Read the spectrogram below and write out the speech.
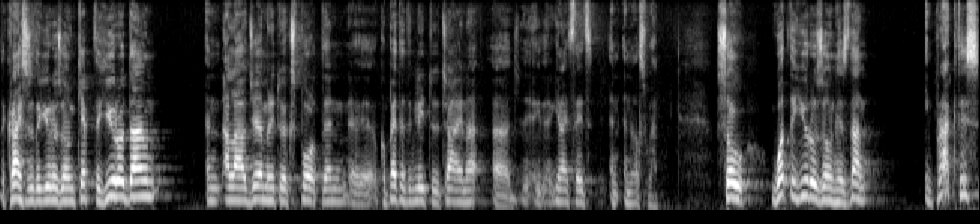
the crisis of the Eurozone kept the euro down and allowed Germany to export then uh, competitively to China, uh, United States, and, and elsewhere. So what the Eurozone has done in practice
